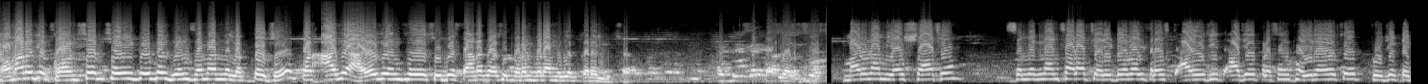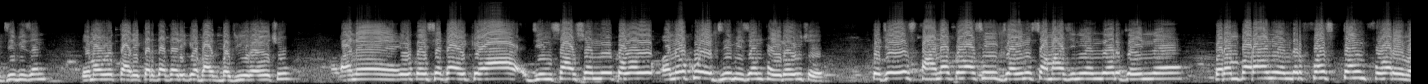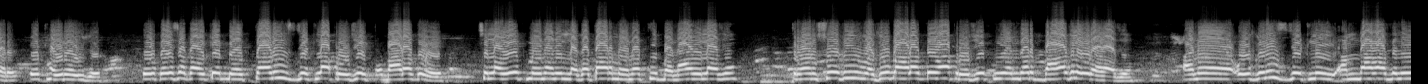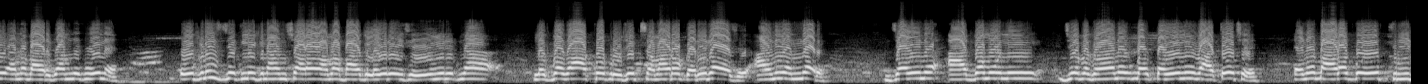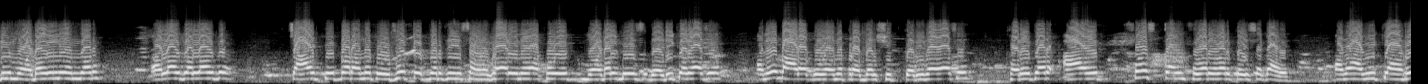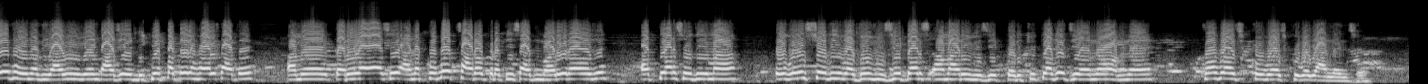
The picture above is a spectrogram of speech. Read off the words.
અમારો જે કોન્સેપ્ટ છે એ ટોટલ જૈન સમાજને લગતો છે, પણ આ જે આયોજન છે એ શુદ્ધ સ્થાનકવાસી પરંપરા મુજબ કરેલું છે. મારું નામ યશ શાહ છે. સમ્યક જ્ઞાન શાળા ચેરિટેબલ ટ્રસ્ટ આયોજિત આજે પ્રસંગ થઈ રહ્યો છે. Project exhibition. એમાં હું કાર્યકર્તા તરીકે ભાગ ભજવી રહ્યો છું. અને એવું કહી શકાય કે આ જીન શાસનનું એક અનોખું એક્ઝિબિશન થઈ રહ્યું છે કે જે સ્થાનકવાસી જૈન સમાજની અંદર જૈન પરંપરાની અંદર ફર્સ્ટ ટાઈમ ફોર એવર એ થઈ રહ્યું છે. એવું કહી શકાય કે બેતાળીસ જેટલા પ્રોજેક્ટ બાળકોએ છેલ્લા એક મહિનાની લગાતાર મહેનતથી બનાવેલા છે. ત્રણસો થી વધુ બાળકો આ પ્રોજેક્ટની અંદર ભાગ લઈ રહ્યા છે. અને ઓગણીસ જેટલી અમદાવાદની અને બહારગામની થઈને ઓગણીસ જેટલી જ્ઞાન શાળાઓ આમાં ભાગ લઈ રહી છે. એવી રીતના લગભગ આ આખો પ્રોજેક્ટ સમારોહ કરી રહ્યા છે. આની અંદર જૈન આગમોની જે ભગવાને કહેલી વાતો છે, એને બાળકોએ થ્રીડી મોડેલની અંદર અલગ અલગ ચાર્ટ પેપર અને પ્રોજેક્ટ પેપરથી શણગારીને આખું એક મોડેલ બેઝ રેડી કર્યા છે. અને બાળકો એને પ્રદર્શિત કરી રહ્યા છે. ખરેખર આ એક ફર્સ્ટ ટાઈમ ફોર એવર કહી શકાય. અને આવી ક્યારેય થઈ નથી. આવી ઇવેન્ટ આજે ડીકે પટેલ હોલ ખાતે અમે કરી રહ્યા છીએ અને ખૂબ જ સારો પ્રતિસાદ મળી રહ્યો છે. અત્યાર સુધીમાં ઓગણીસોથી વધુ વિઝિટર્સ અમારી વિઝિટ કરી ચૂક્યા છે, જેનો અમને ખૂબ જ ખૂબ જ ખૂબ જ આનંદ છે.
